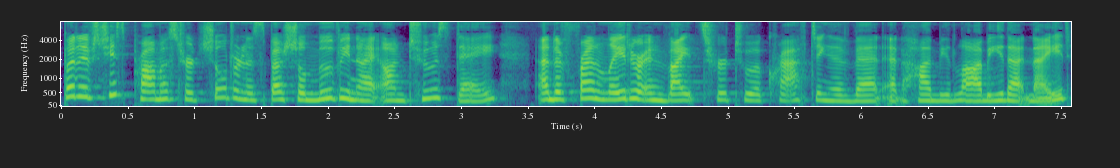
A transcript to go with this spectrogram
But if she's promised her children a special movie night on Tuesday and a friend later invites her to a crafting event at Hobby Lobby that night,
